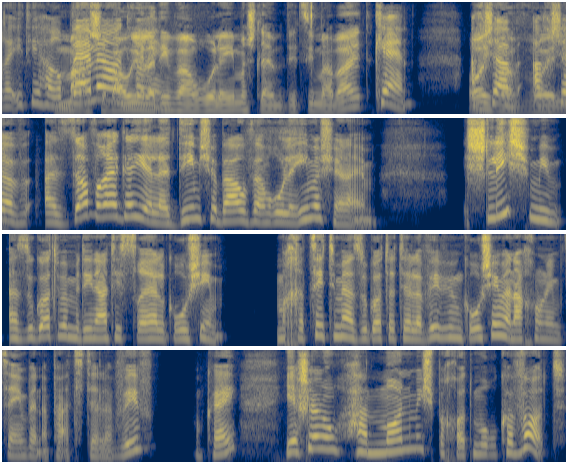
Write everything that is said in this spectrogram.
ראיתי הרבה מה, מאוד דברים. שבאו ילדים ואמרו לאימא שלהם, תצאי מהבית? כן. אוי עכשיו, ואבוי לי. עכשיו, עזוב רגע ילדים שבאו ואמרו לאימא שלהם, שליש מהזוגות במדינת ישראל גרושים. מחצית מהזוגות התל אביבים גרושים, אנחנו נמצאים בנפת תל אביב, אוקיי? יש לנו המון משפחות מורכבות.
